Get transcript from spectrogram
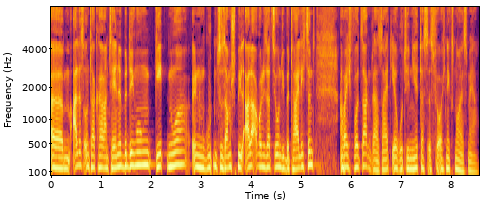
Ähm, alles unter Quarantänebedingungen geht nur in einem guten Zusammenspiel aller Organisationen, die beteiligt sind. Aber ich wollte sagen, da seid ihr routiniert. Das ist für euch nichts Neues mehr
